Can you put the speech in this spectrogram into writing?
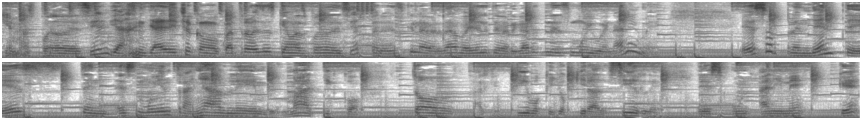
¿qué más puedo decir? Ya, ya he dicho como cuatro veces qué más puedo decir, pero es que la verdad Violet Evergarden es muy buen anime. Es sorprendente, es, es muy entrañable, emblemático, todo adjetivo que yo quiera decirle. Es un anime que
